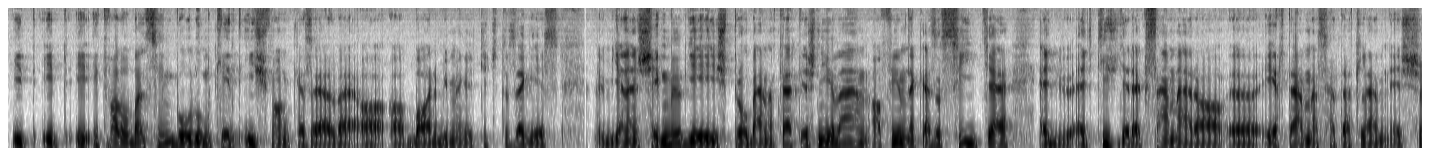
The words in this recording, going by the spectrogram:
itt, itt, itt, valóban szimbólumként is van kezelve a, a Barbie, meg egy kicsit az egész jelenség mögé is próbálnak látni, és nyilván a filmnek ez a szintje egy, egy kisgyerek számára értelmezhetetlen és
